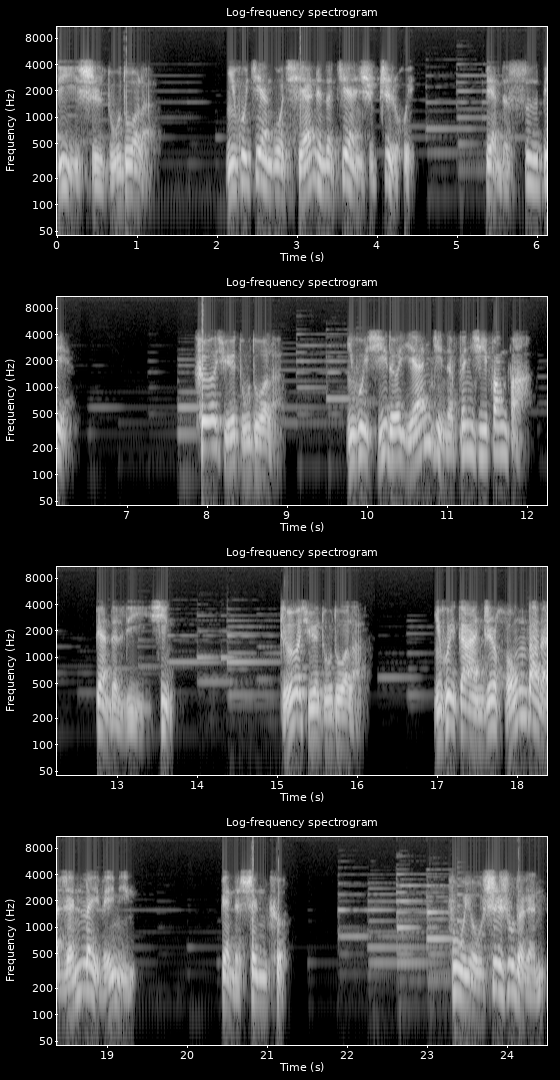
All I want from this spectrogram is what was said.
历史读多了，你会见过前人的见识智慧，变得思辨；科学读多了，你会习得严谨的分析方法，变得理性。哲学读多了，你会感知宏大的人类文明，变得深刻。富有诗书的人，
